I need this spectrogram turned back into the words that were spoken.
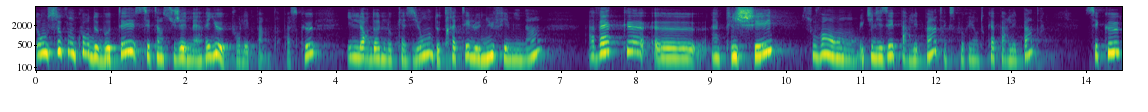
Donc, ce concours de beauté, c'est un sujet merveilleux pour les peintres, parce qu'il leur donne l'occasion de traiter le nu féminin avec euh, un cliché souvent utilisé par les peintres, exploré en tout cas par les peintres, c'est que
